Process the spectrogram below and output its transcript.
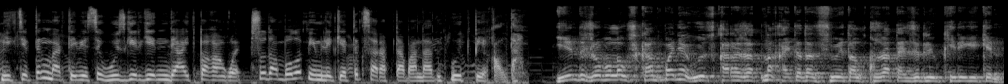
мектептің мәртебесі өзгергенін де айтпаған ғой. Содан болып мемлекеттік сараптамадан өтпей қалды. Енді жобалаушы компания өз қаражатына қайтадан сметалық құжат әзірлеу керек екен.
